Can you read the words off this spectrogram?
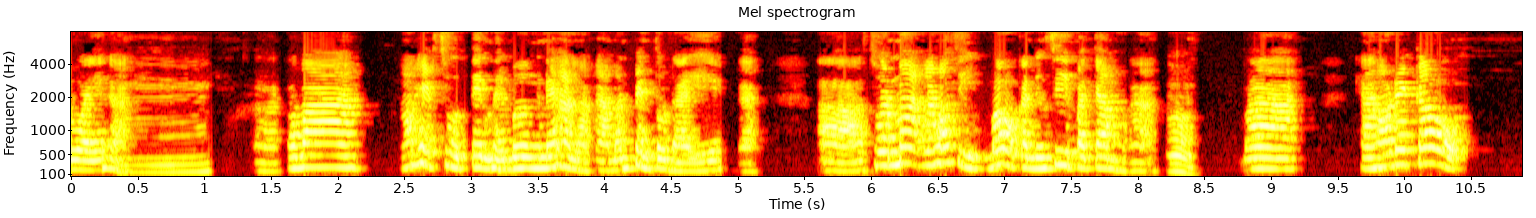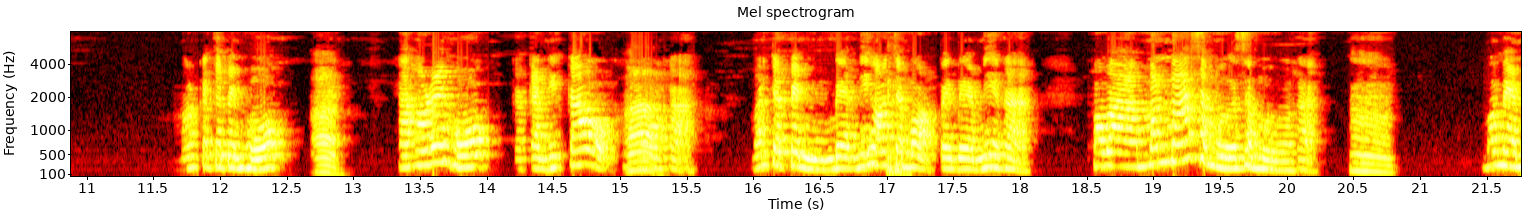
รวยค่ะ อืมอ่าเพราะว่าเขาเฮ็ดสูตรเต็มให้เบิ่งได้หั่นล่ะค่ะ มันเป็นตัวใดค่ะอ่า ส่วนมากแล้วเขาสิเว้ากันจังซี่ประจำค่ะ อืมว่า ถ้าเขาได้เก้ามันก็จะเป็นหกอ่า ถ้าเขาได้หกกับกันที่เก้าอ่าเขาค่ะ มันจะเป็นแบบนี้เขาจะบอกไปแบบนี้ค่ะ เพราะว่ามันมาเสมอเสมอค่ะ อืม ว่าแม่น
